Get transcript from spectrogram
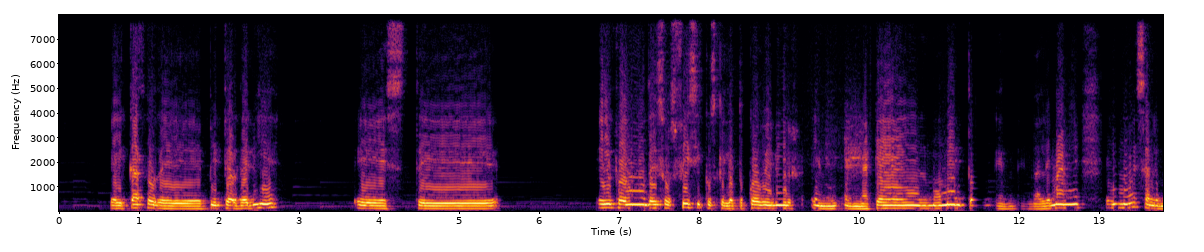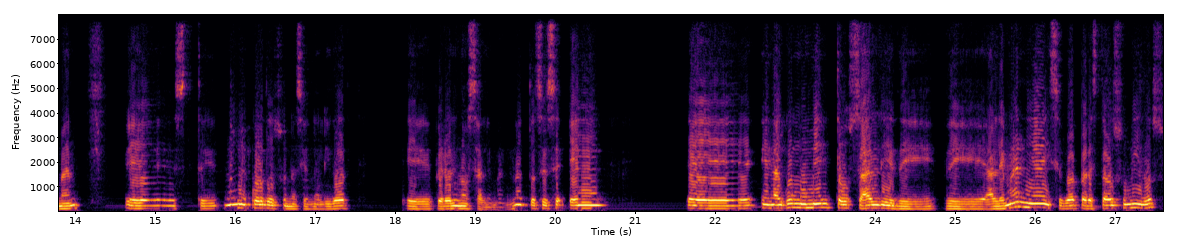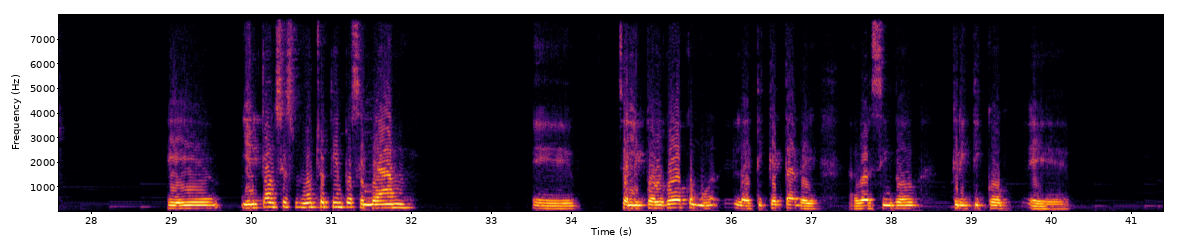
el caso de Peter Debye. Este, él fue uno de esos físicos que le tocó vivir en, en aquel momento en, Alemania. Él no es alemán, este, no me acuerdo su nacionalidad, eh, pero él no es alemán. ¿no? Entonces él eh, en algún momento sale de, de, Alemania y se va para Estados Unidos. Eh, y entonces mucho tiempo se le ha eh, se le colgó como la etiqueta de haber sido crítico, eh,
